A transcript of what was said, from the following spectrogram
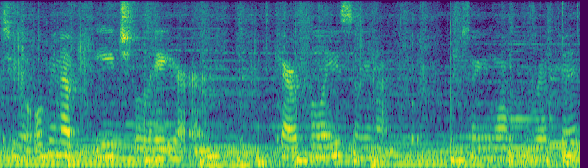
Going to open up each layer carefully so you're not so you won't rip it.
